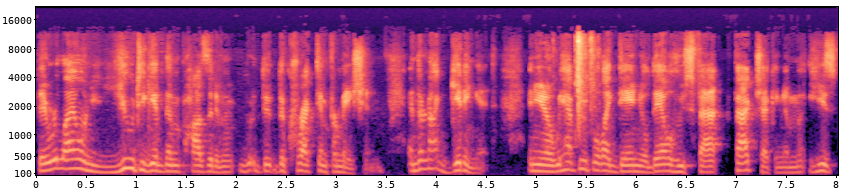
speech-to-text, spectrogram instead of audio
They rely on you to give them positive the, the correct information and they're not getting it. And you know we have people like daniel dale who's fat, fact checking him. He's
